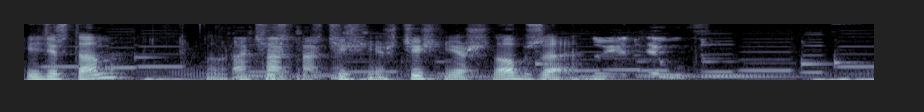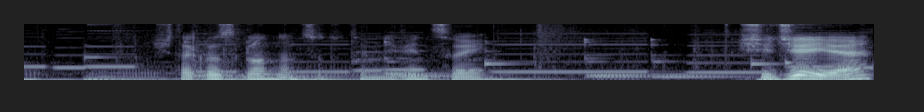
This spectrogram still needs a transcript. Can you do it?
Jedziesz tam? Dobra, Tak, ciś, tak, tak. Ciśniesz, ciśniesz, dobrze. Buduję tyłów. Się tak rozglądam, co tutaj mniej więcej się dzieje.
